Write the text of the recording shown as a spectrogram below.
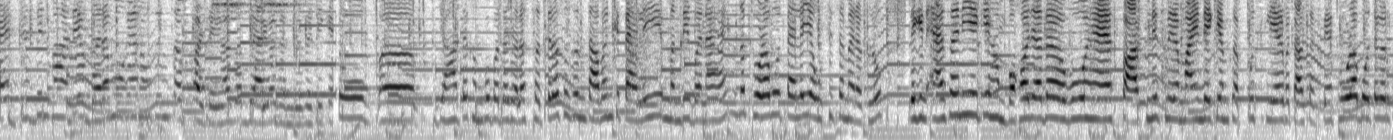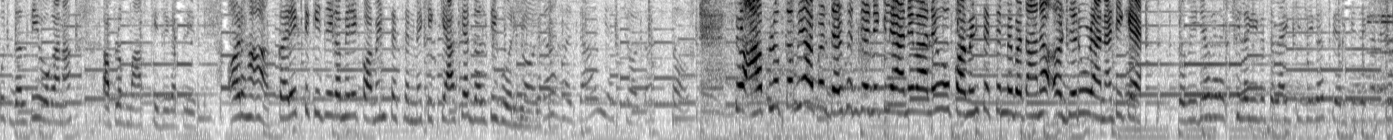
है जिस दिन महादेव गर्म हो गया ना उस दिन सब फटेगा सब जाएगा गंदे से ठीक है? तो जहाँ तक हमको पता चला सत्रह सौ संतावन के पहले ये मंदिर बना है। मतलब थोड़ा बहुत पहले या उसी समय रख लो लेकिन ऐसा नहीं है कि हम बहुत ज़्यादा वो हैं शार्पनेस मेरा माइंड है कि हम सब कुछ क्लियर बता सकते हैं। थोड़ा बहुत अगर कुछ गलती होगा ना तो आप लोग माफ़ कीजिएगा प्लीज़ और हाँ करेक्ट कीजिएगा मेरे कॉमेंट सेक्शन में कि क्या क्या गलती हो रही है से हज़ार या चौदह सौ? तो आप लोग कभी यहाँ पर दर्शन करने के लिए आने वाले हो कमेंट सेक्शन में बताना और ज़रूर आना ठीक है? तो वीडियो अगर अच्छी लगी तो लाइक कीजिएगा शेयर कीजिएगा को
